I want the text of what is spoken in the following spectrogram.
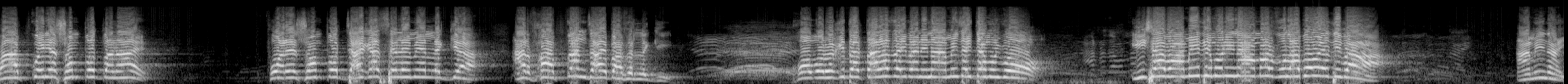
পাপ কইরা সম্পদ বানায়, পরে সম্পদ জায়গা ছেলে মেয়ের লাগিয়া, আর পাপ কান যায় বাপের লাগি। খবর কি তারা যাইবানি না আমি যাইতাম হইব। হিসাব আমি দিবনি না আমার ভোলা বউয়ে দিবা। আমি নাই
